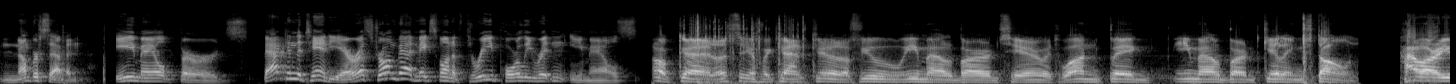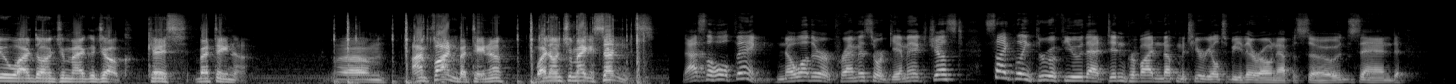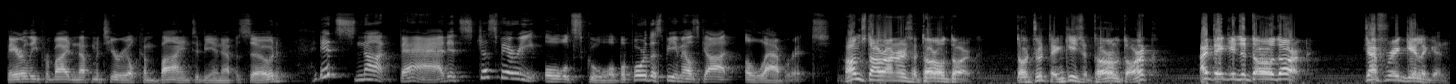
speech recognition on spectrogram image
Number 7. Email Birds. Back in the Tandy era, Strongbad makes fun of three poorly written emails. Okay, let's see if we can't kill a few email birds here with one big email bird killing stone. How are you? Why don't you make a joke? Kiss Bettina. Um, I'm fine, Bettina. Why don't you make a sentence? That's the whole thing. No other premise or gimmick, just cycling through a few that didn't provide enough material to be their own episodes, and barely provide enough material combined to be an episode. It's not bad, it's just very old school, before the females got elaborate. Homestar Runner's a total dork. Don't you think he's a total dork? I think he's a total dork. Jeffrey Gilligan.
